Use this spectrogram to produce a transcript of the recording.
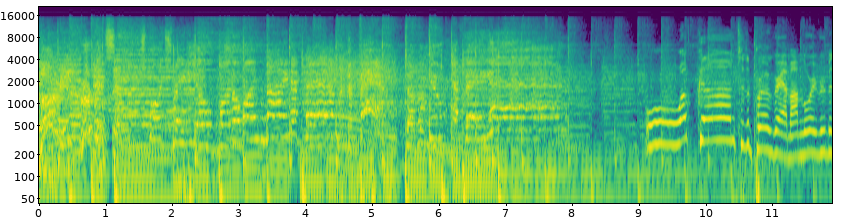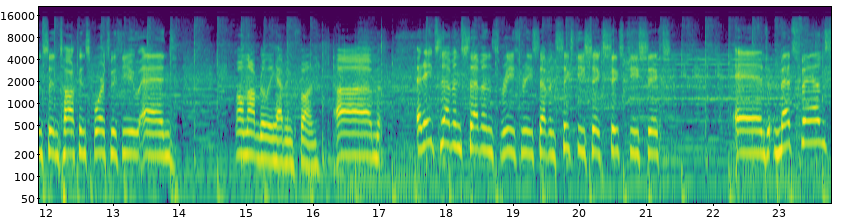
Lori Rubinson, Sports Radio 1019 FM, The Fan, WFAN. Welcome to the program. I'm Lori Rubinson talking sports with you and, well, not really having fun. Um, at 877 337 6666. And Mets fans,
